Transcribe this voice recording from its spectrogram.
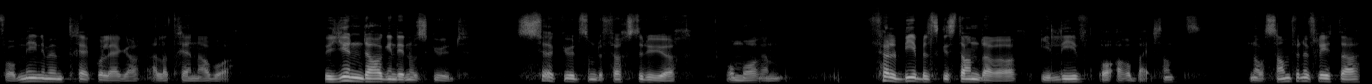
for minimum tre kolleger eller tre naboer. Begynn dagen din hos Gud. Søk Gud som det første du gjør om morgenen. Følg bibelske standarder i liv og arbeid. Sant? Når samfunnet flyter,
